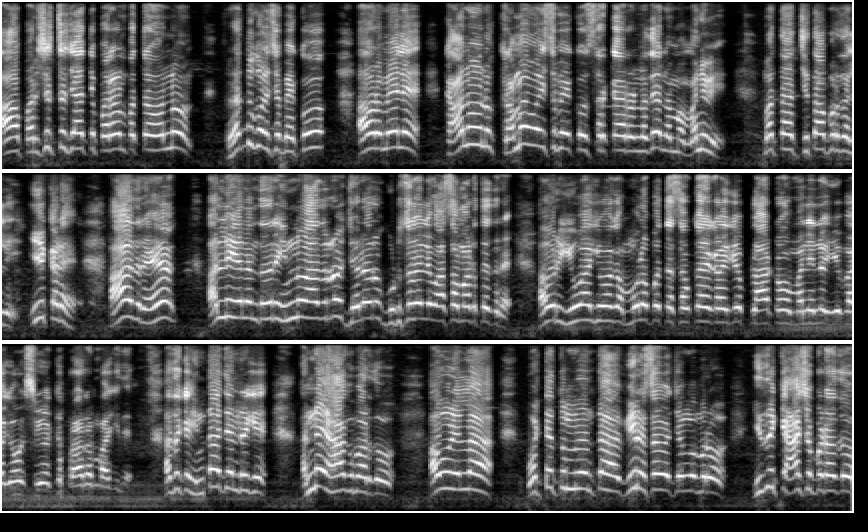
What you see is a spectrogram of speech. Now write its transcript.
ಆ ಪರಿಶಿಷ್ಟ ಜಾತಿ ಪ್ರಮಾಣ ಪತ್ರವನ್ನು ರದ್ದುಗೊಳಿಸಬೇಕು. ಅವರ ಮೇಲೆ ಕಾನೂನು ಕ್ರಮ ವಹಿಸಬೇಕು ಸರ್ಕಾರ ಅನ್ನೋದೇ ನಮ್ಮ ಮನವಿ. ಮತ್ತು ಚಿತ್ತಾಪುರದಲ್ಲಿ ಈ ಕಡೆ. ಆದರೆ ಅಲ್ಲಿ ಏನಂತಂದ್ರೆ ಇನ್ನೂ ಆದ್ರೂ ಜನರು ಗುಡಿಸಲಲ್ಲಿ ವಾಸ ಮಾಡ್ತಾ ಇದ್ದಾರೆ. ಅವರು ಇವಾಗ ಇವಾಗ ಮೂಲಭೂತ ಸೌಕರ್ಯಗಳಿಗೆ ಪ್ಲಾಟು ಮನೆಯಲ್ಲೂ ಇವಾಗ ಇವಾಗ ಸಿಗೋಕ್ಕೆ ಪ್ರಾರಂಭ ಆಗಿದೆ. ಅದಕ್ಕೆ ಇಂಥ ಜನರಿಗೆ ಅನ್ಯಾಯ ಆಗಬಾರ್ದು. ಅವರೆಲ್ಲ ಹೊಟ್ಟೆ ತುಂಬಿದಂಥ ವೀರಶೈವ ಜಂಗಮರು ಇದಕ್ಕೆ ಆಸೆ ಪಡೋದು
